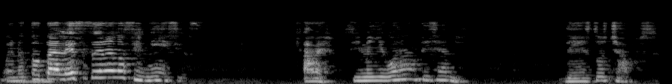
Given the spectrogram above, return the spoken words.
Bueno, total, esos eran los inicios. A ver, si me llegó la noticia a mí de estos chavos,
